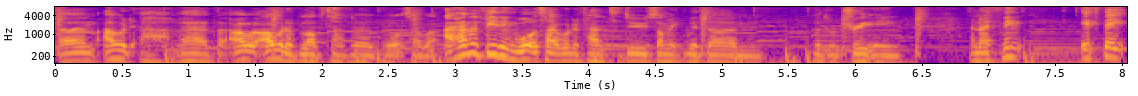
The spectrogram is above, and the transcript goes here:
Um, I would, oh man, but I, I would have loved to have a water type. I have a feeling water type would have had to do something with um with retreating, and I think if they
